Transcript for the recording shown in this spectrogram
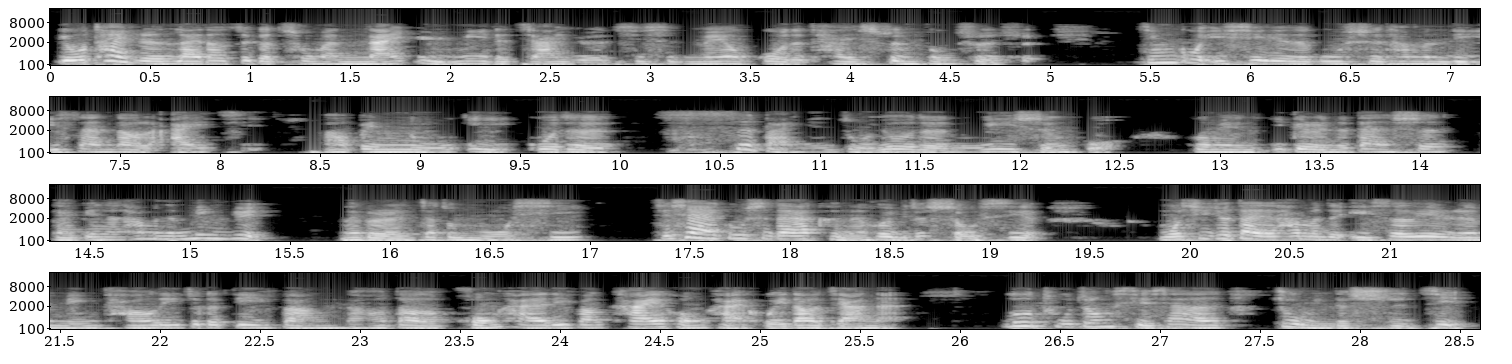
犹太人来到这个充满奶与蜜的家园，其实没有过得太顺风顺水。经过一系列的故事，他们离散到了埃及。然后被奴役，过着四百年左右的奴役生活。后面一个人的诞生，改变了他们的命运。那个人叫做摩西。接下来故事大家可能会比较熟悉了。摩西就带着他们的以色列人民逃离这个地方，然后到了红海的地方开红海，回到迦南。路途中写下了著名的十诫，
